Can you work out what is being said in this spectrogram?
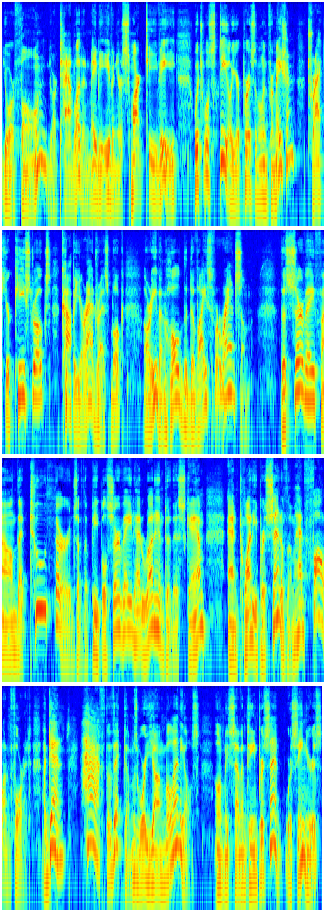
your phone, your tablet, and maybe even your smart TV, which will steal your personal information, track your keystrokes, copy your address book, or even hold the device for ransom. The survey found that two thirds of the people surveyed had run into this scam, and 20% of them had fallen for it. Again, half the victims were young millennials. Only 17% were seniors.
